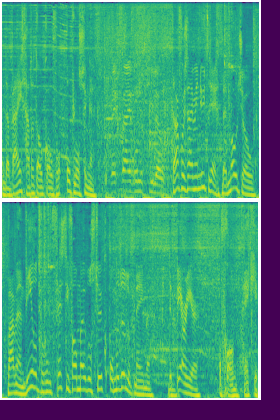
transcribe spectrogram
En daarbij gaat het ook over oplossingen. Weg 500 kilo. Daarvoor zijn we in Utrecht bij Mojo, waar we een wereldberoemd festivalmeubelstuk onder de loep nemen. De Barrier. Of gewoon hekje.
